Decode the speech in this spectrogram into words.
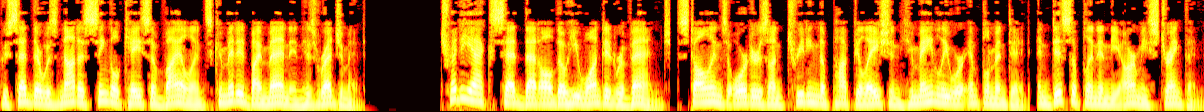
who said there was not a single case of violence committed by men in his regiment. Tretiak said that although he wanted revenge, Stalin's orders on treating the population humanely were implemented, and discipline in the army strengthened.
